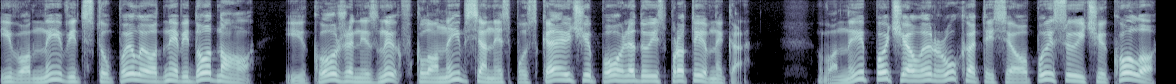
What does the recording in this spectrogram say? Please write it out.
і вони відступили одне від одного, і кожен із них вклонився, не спускаючи погляду із противника. Вони почали рухатися, описуючи коло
